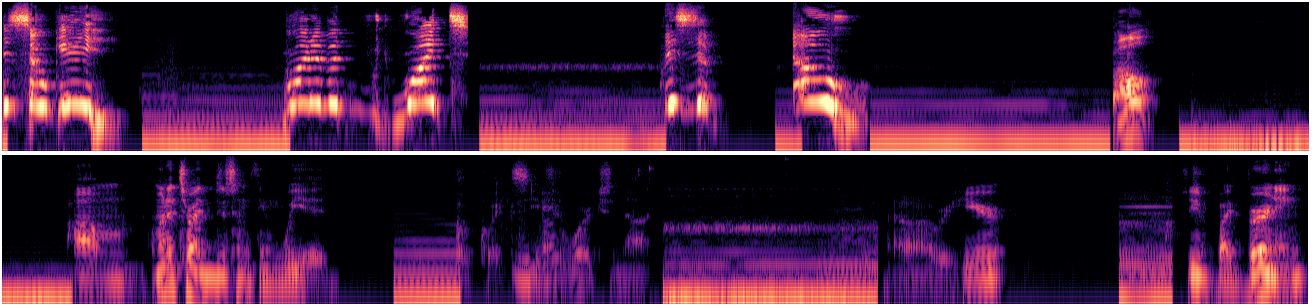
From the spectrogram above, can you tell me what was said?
It's okay! What if it- What? This is a... No! Well... Um, I'm gonna try to do something weird. Real quick, see if it works or not. Uh, we're here. By burning...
